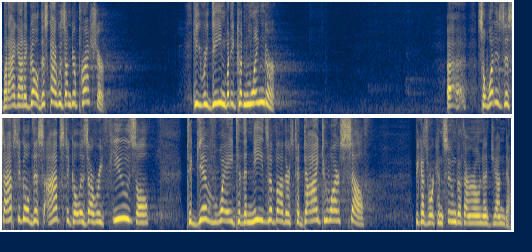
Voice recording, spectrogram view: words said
but I got to go. This guy was under pressure. He redeemed, but he couldn't linger. Uh, so, what is this obstacle? This obstacle is a refusal to give way to the needs of others, to die to ourself because we're consumed with our own agenda.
